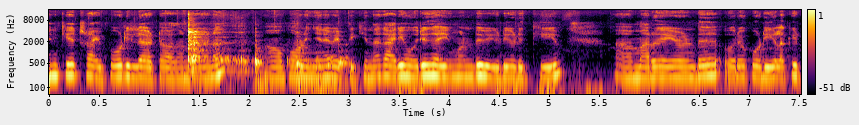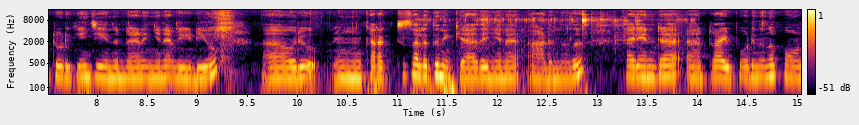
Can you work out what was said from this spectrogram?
എനിക്ക് ട്രൈപോഡ് ഇല്ല കേട്ടോ. അതുകൊണ്ടാണ് ഫോണിങ്ങനെ വെട്ടിക്കുന്ന കാര്യം ഒരു കൈ കൊണ്ട് വീഡിയോ എടുക്കുകയും മറു കൈ കൊണ്ട് ഓരോ പൊടികളൊക്കെ ഇട്ട് കൊടുക്കുകയും ചെയ്യുന്നുണ്ടാണ് ഇങ്ങനെ വീഡിയോ. ഒരു കറക്റ്റ് സ്ഥലത്ത് നിൽക്കാതെ ഇങ്ങനെ ആടുന്നത്. കാര്യം എന്റെ ട്രൈപോഡിൽ നിന്ന് ഫോൺ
